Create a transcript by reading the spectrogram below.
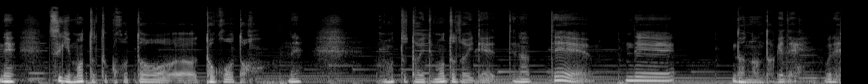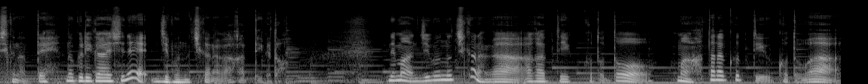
で、次もっと解こうと、解こうと、ね。もっと解いてもっと解いてってなってでどんどん解けて嬉しくなっての繰り返しで自分の力が上がっていくと。でまあ自分の力が上がっていくこととまあ働くっていうことは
